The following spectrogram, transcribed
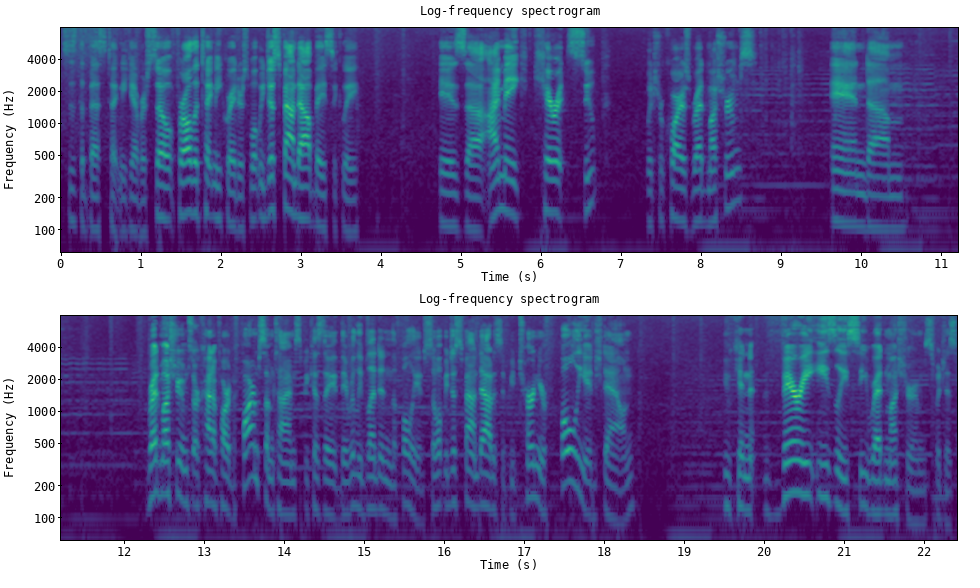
This is the best technique ever. So for all the technique raiders, what we just found out basically is uh, I make carrot soup, which requires red mushrooms. And um, red mushrooms are kind of hard to farm sometimes because they, they really blend in the foliage. So what we just found out is if you turn your foliage down, You can very easily see red mushrooms, which is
